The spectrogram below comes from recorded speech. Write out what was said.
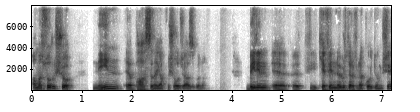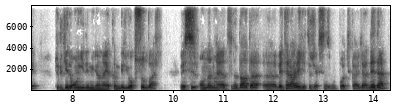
Ama soru şu, neyin e, pahasına yapmış olacağız bunu? Benim e, e, kefenin öbür tarafına koyduğum şey, Türkiye'de 17 milyona yakın bir yoksul var ve siz onların hayatını daha da e, beter hale getireceksiniz bu politikayla. Neden?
